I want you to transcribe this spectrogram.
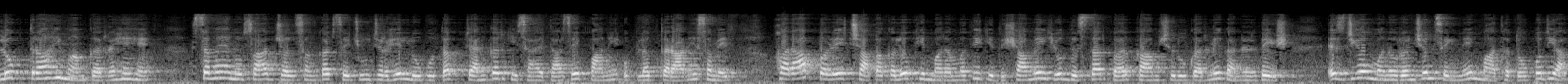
लोग त्राही मांग कर रहे हैं। समय अनुसार जल संकट से जूझ रहे लोगों तक टैंकर की सहायता से पानी उपलब्ध कराने समेत खराब पड़े चापाकलों की मरम्मती की दिशा में युद्ध स्तर पर काम शुरू करने का निर्देश एसडीओ मनोरंजन सिंह ने माथतों को दिया।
